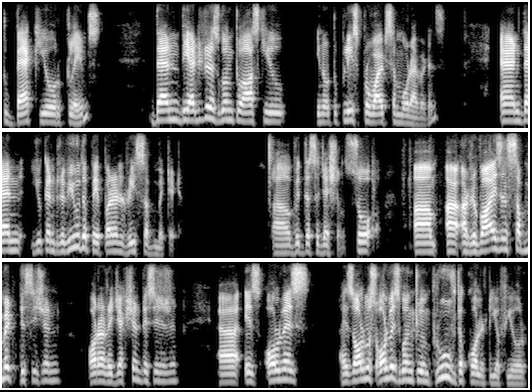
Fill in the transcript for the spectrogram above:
to back your claims then the editor is going to ask you you know to please provide some more evidence. And then you can review the paper and resubmit it uh, with the suggestions so um, a, a revise and submit decision or a rejection decision uh, is always is almost always going to improve the quality of your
